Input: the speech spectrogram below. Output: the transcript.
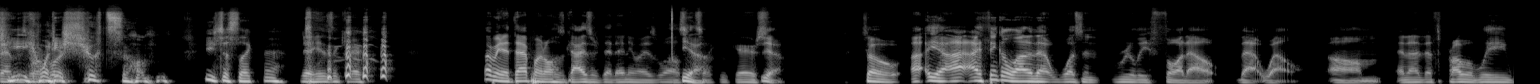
more when he shoots him, he's just like, eh. Yeah, he doesn't care. I mean, at that point, all his guys are dead anyway, as well. So Yeah. it's like, who cares? Yeah. So uh, yeah, I, I think a lot of that wasn't really thought out that well, um, and that- that's probably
